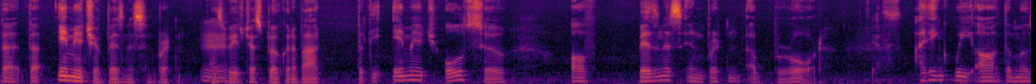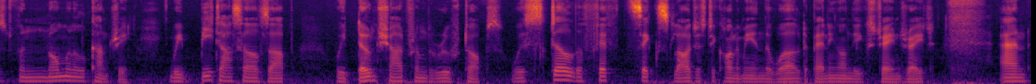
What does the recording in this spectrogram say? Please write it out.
the, the image of business in Britain, as Mm. we've just spoken about, but the image also of business in Britain abroad. Yes. I think we are the most phenomenal country. We beat ourselves up. We don't shout from the rooftops. We're still the fifth, sixth largest economy in the world, depending on the exchange rate. And,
